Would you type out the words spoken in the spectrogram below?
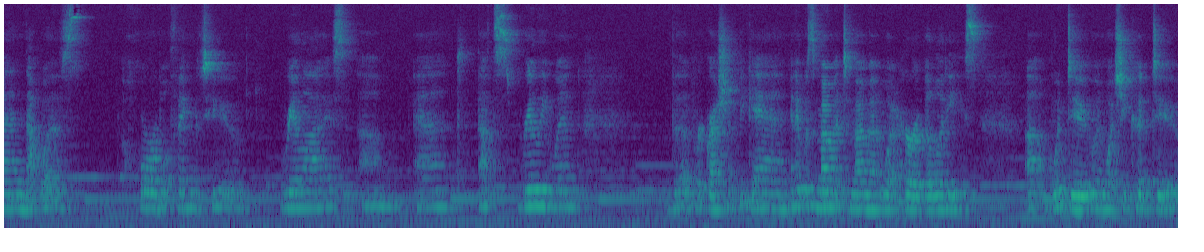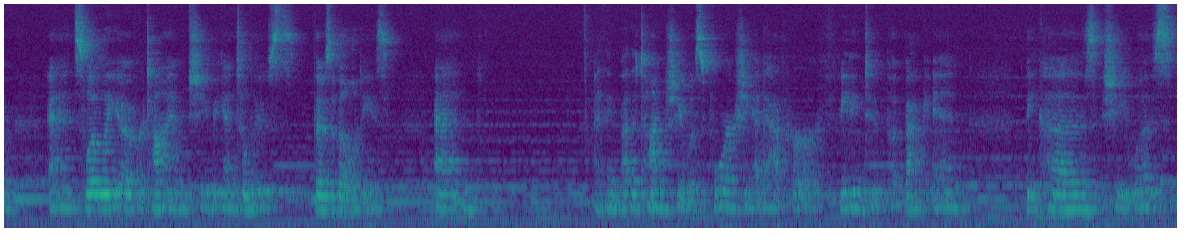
And that was a horrible thing to realize. Um, and that's really when the regression began. And it was moment to moment what her abilities um, would do and what she could do. And slowly over time, she began to lose those abilities. And I think by the time she was four, she had to have her feeding tube put back in because she was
